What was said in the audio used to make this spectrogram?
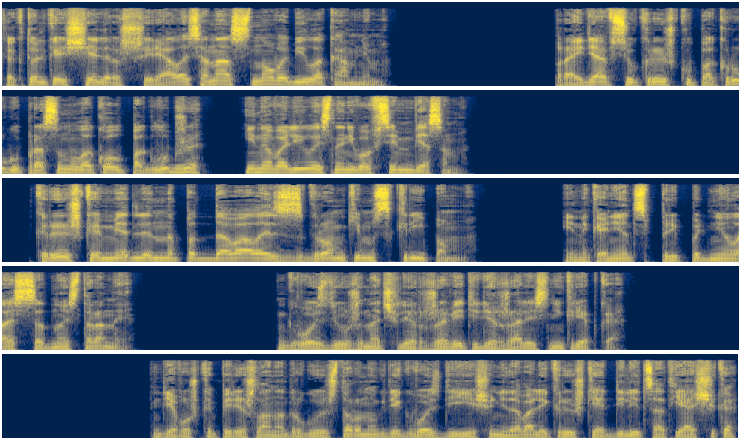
Как только щель расширялась, она снова била камнем. Пройдя всю крышку по кругу, просунула кол поглубже и навалилась на него всем весом. Крышка медленно поддавалась с громким скрипом и, наконец, приподнялась с одной стороны. Гвозди уже начали ржаветь и держались некрепко. Девушка перешла на другую сторону, где гвозди еще не давали крышке отделиться от ящика,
